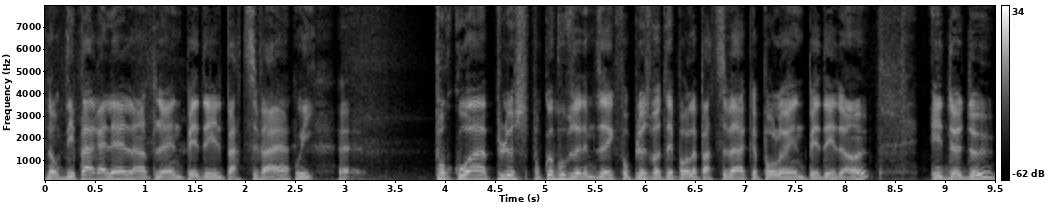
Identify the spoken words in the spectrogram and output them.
donc des parallèles entre le NPD et le Parti Vert. Oui. Pourquoi plus Pourquoi vous vous allez me dire qu'il faut plus voter pour le Parti Vert que pour le NPD de un? Et de deux.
